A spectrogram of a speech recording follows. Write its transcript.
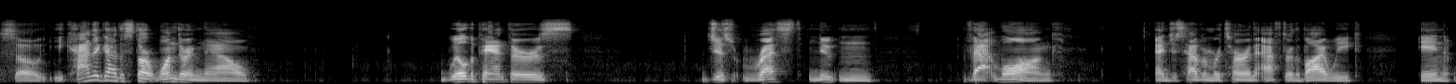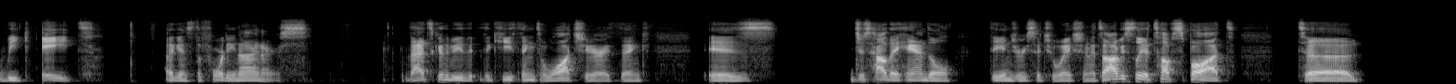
So you kind of got to start wondering now will the Panthers just rest Newton that long and just have him return after the bye week in week eight against the 49ers. That's going to be the, key thing to watch here, I think, is just how they handle the injury situation. It's obviously a tough spot to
